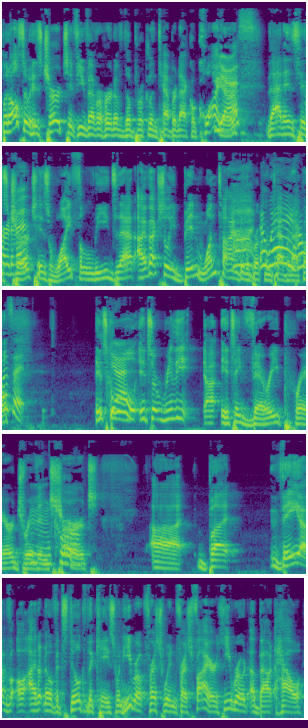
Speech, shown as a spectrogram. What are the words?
But also his church, if you've ever heard of the Brooklyn Tabernacle Choir, Yes. that is his Heard church. His wife leads that. I've actually been one time to the No Brooklyn way. Tabernacle. How was it? It's cool. Yeah. It's a really, uh, it's a very prayer driven Mm, cool. church. Uh, but they have, I don't know if it's still the case. When he wrote Fresh Wind, Fresh Fire, he wrote about how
